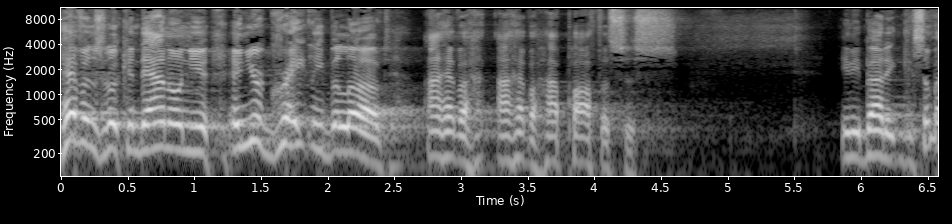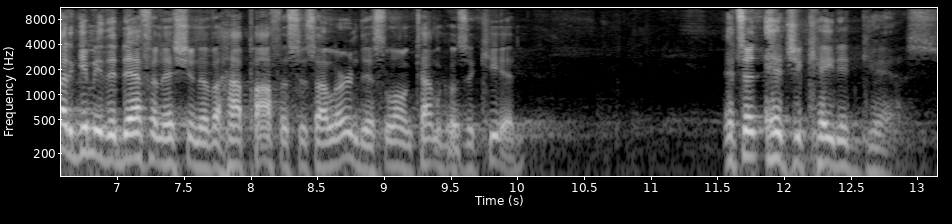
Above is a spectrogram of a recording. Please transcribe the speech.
heaven's looking down on you and you're greatly beloved? I have a, I have a hypothesis. Anybody, somebody give me the definition of a hypothesis. I learned this a long time ago as a kid. It's an educated guess.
